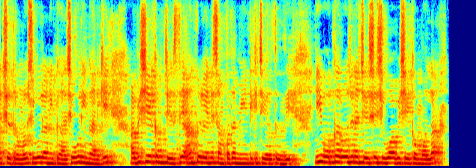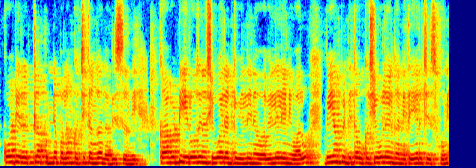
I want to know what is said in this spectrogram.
నక్షత్రంలో శివులని శివలింగానికి అభిషేకం చేస్తే అంతులేని సంపద మీ ఇంటికి చేరుతుంది. ఈ ఒక్క రోజున చేసే శివాభిషేకం వల్ల కోటి రెట్ల పుణ్యఫలం ఖచ్చితంగా లభిస్తుంది. కాబట్టి ఈ రోజున శివాలయానికి వెళ్ళిన వెళ్ళలేని వారు బియ్యం పిండితో ఒక శివలింగాన్ని తయారు చేసుకొని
